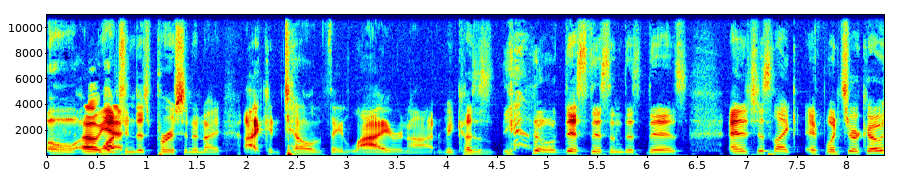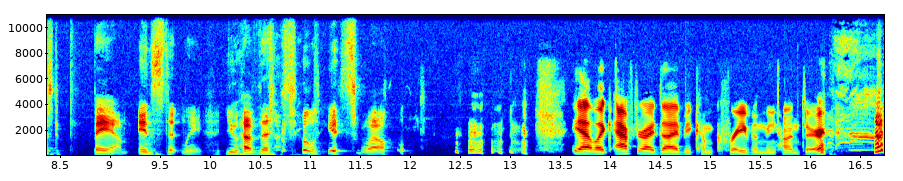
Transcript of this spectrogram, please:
"Oh, I'm Oh, yeah. watching this person and I I can tell if they lie or not because you know this this and this this." And it's just like if once you're a ghost, bam, instantly you have that ability as well. Yeah, like after I die, I become Kraven the Hunter.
